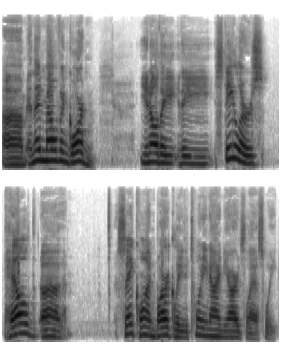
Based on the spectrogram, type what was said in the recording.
Um, and then Melvin Gordon. You know, the, the Steelers held uh, Saquon Barkley to 29 yards last week.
